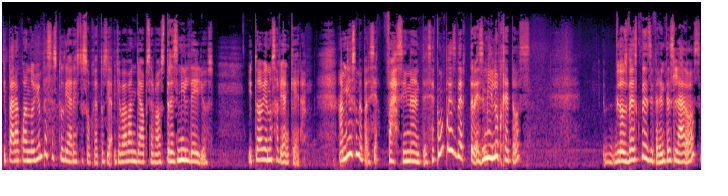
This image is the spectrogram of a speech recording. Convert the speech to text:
Y para cuando yo empecé a estudiar estos objetos, ya, llevaban ya observados 3.000 de ellos, y todavía no sabían qué eran. A mí eso me parecía fascinante. O sea, ¿cómo puedes ver 3.000 objetos? Los ves desde diferentes lados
